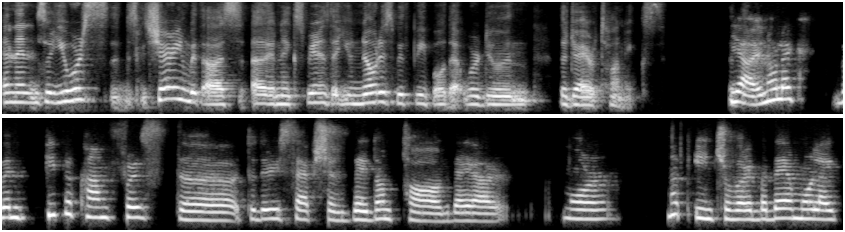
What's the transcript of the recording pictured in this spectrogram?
and then so you were sharing with us an experience that you noticed with people that were doing the gyrotonics yeah you know like when people come first uh, to the reception they don't talk they are more not introvert, but they are more like,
